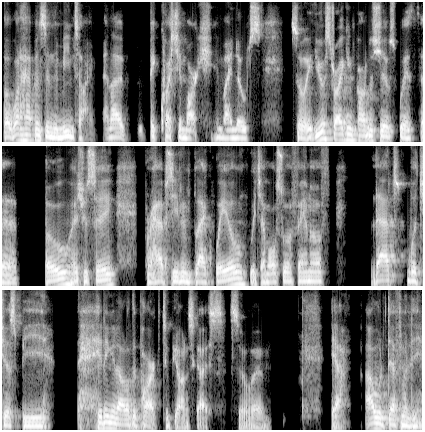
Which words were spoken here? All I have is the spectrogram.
But what happens in the meantime? And I big question mark in my notes. So if you're striking partnerships with uh, BOW, as you say, perhaps even Black Whale, which I'm also a fan of, that would just be hitting it out of the park, to be honest, guys. So um, yeah, I would definitely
